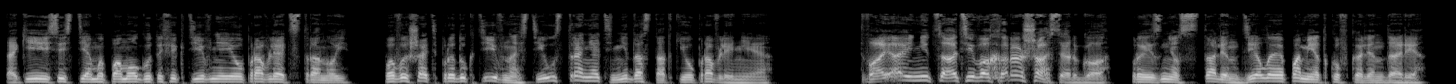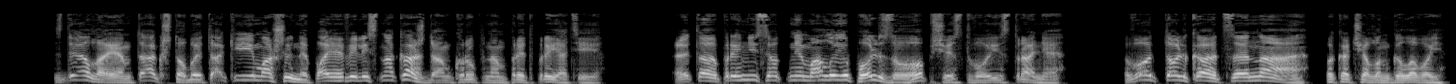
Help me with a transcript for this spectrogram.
Такие системы помогут эффективнее управлять страной, повышать продуктивность и устранять недостатки управления. «Твоя инициатива хороша, Серго», — произнес Сталин, делая пометку в календаре. Сделаем так, чтобы такие машины появились на каждом крупном предприятии. Это принесет немалую пользу обществу и стране. Вот только цена, — покачал он головой.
